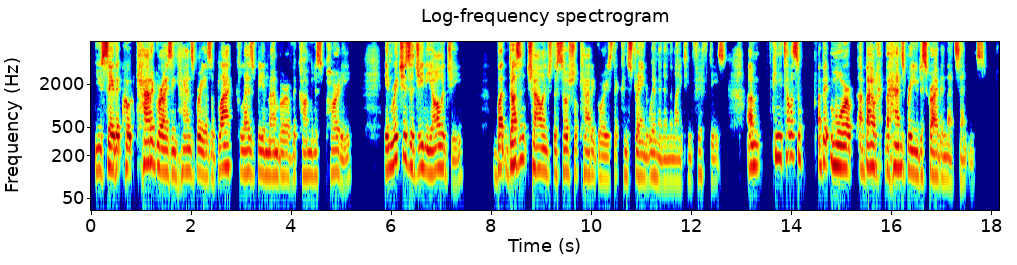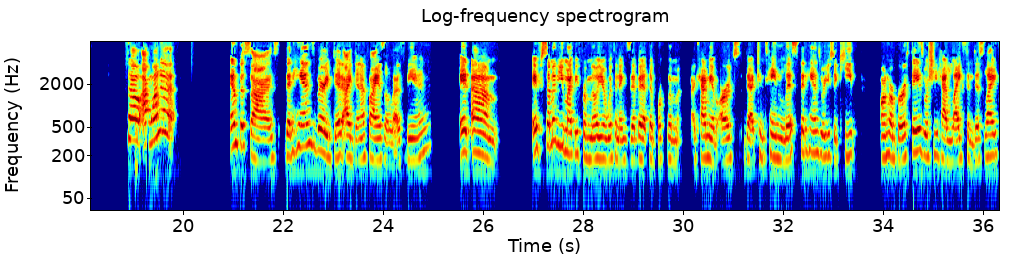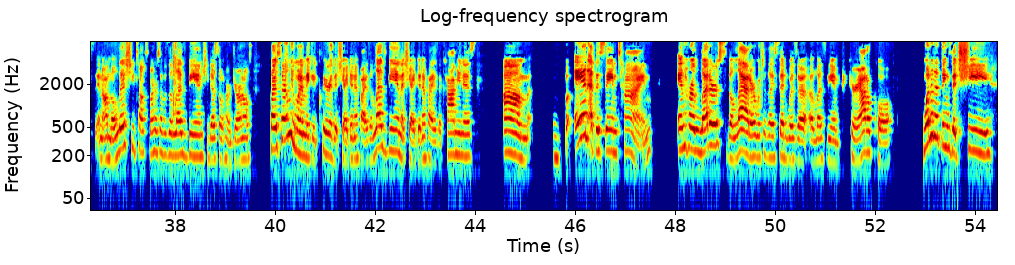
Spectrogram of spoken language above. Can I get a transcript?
you say that quote categorizing Hansberry as a black lesbian member of the Communist Party enriches a genealogy but doesn't challenge the social categories that constrained women in the 1950s. Um, can you tell us a, a, bit more about the Hansberry you describe in that sentence? So I want to emphasize that Hansberry did identify as a lesbian. It um, if some of you might be familiar with an exhibit at the Brooklyn Academy of Arts that contained lists that Hansberry used to keep on her birthdays where she had likes and dislikes. And on the list, she talks about herself as a lesbian. She does so in her journals. So I certainly want to make it clear that she identifies as a lesbian, that she identifies as a communist. Um, and at the same time, in her letters to the Ladder, which, as I said, was a, a lesbian periodical, one of the things that she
